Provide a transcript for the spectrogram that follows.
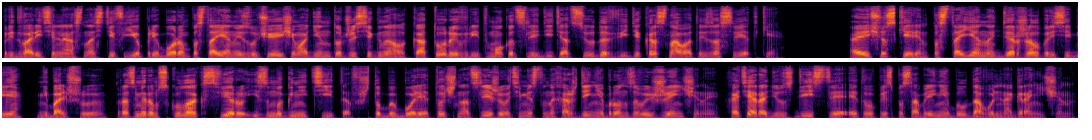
предварительно оснастив ее прибором, постоянно излучающим один и тот же сигнал, который Врит мог отследить отсюда в виде красноватой засветки. А еще Скерин постоянно держал при себе небольшую, размером с кулак, сферу из магнетитов, чтобы более точно отслеживать местонахождение бронзовой женщины, хотя радиус действия этого приспособления был довольно ограничен.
